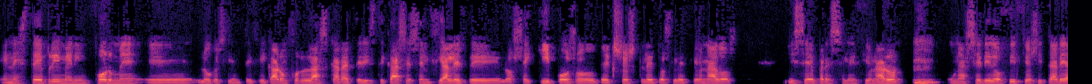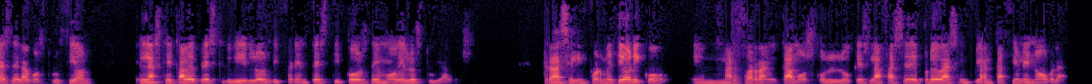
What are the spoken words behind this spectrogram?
En este primer informe, eh, lo que se identificaron fueron las características esenciales de los equipos o de exoesqueletos seleccionados y se preseleccionaron una serie de oficios y tareas de la construcción en las que cabe prescribir los diferentes tipos de modelos estudiados. Tras el informe teórico, en marzo arrancamos con lo que es la fase de pruebas e implantación en obra.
